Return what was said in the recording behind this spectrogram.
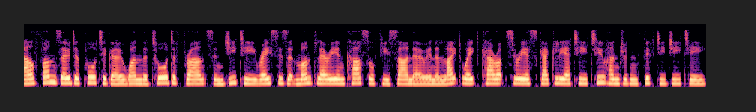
Alfonso de Portago won the Tour de France and GT races at Montlhéry and Castelfusano in a lightweight Carrozzeria Scaglietti 250 GT.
